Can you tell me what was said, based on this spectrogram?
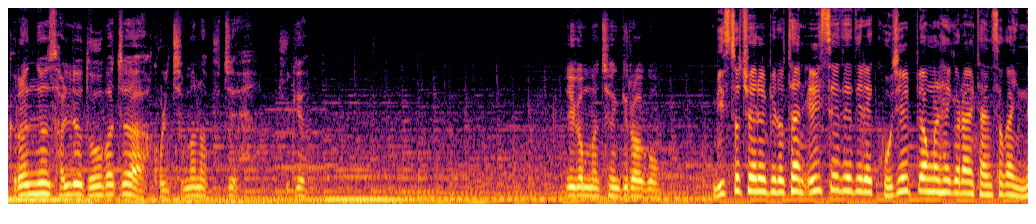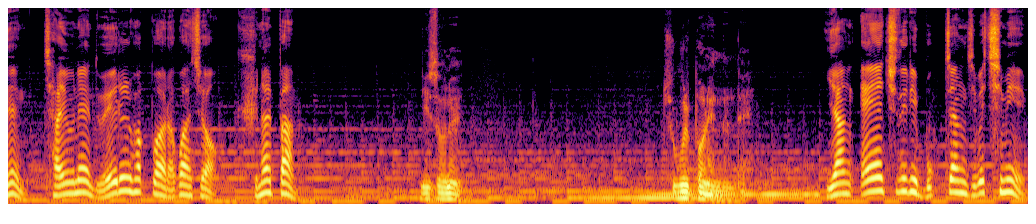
그런 년 살려두어봤자 골치만 아프지 죽여 이것만 챙기라고 미스터 최를 비롯한 1세대들의 고질병을 해결할 단서가 있는 자윤의 뇌를 확보하라고 하죠. 그날 밤 네 손에 죽을 뻔했는데 양 애취들이 목장집에 침입.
